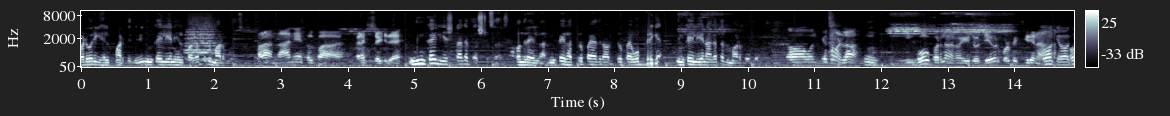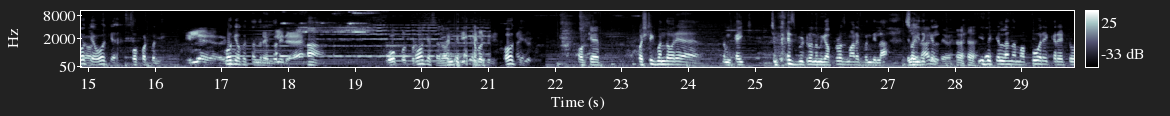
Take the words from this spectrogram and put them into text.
ಬಡವರಿಗೆ ಹೆಲ್ಪ್ ಮಾಡ್ತಿದ್ದೀವಿ. ನಿಮ್ಮ ಕೈಲಿ ಏನು ಹೆಲ್ಪ್ ಆಗುತ್ತೆ ಅದು ಮಾಡ್ಬೋದು. ಅಣ್ಣ ನಾನೇ ಸ್ವಲ್ಪ ಫೈನಾನ್ಸ್ ಸ್ಟ್ರೈಟ್ ಇದೆ. ನಿಮ್ಮ ಕೈಲಿ ಎಷ್ಟಾಗತ್ತೆ ಅಷ್ಟು ಸರ್? ತೊಂದರೆ ಇಲ್ಲ. ನಿಮ್ಮ ಕೈಲಿ ಹತ್ತು ರೂಪಾಯಿ ಆದ್ರೆ ಹತ್ತು ರೂಪಾಯಿ ಒಬ್ಬರಿಗೆ ನಿಮ್ಮ ಕೈಲಿ ಏನಾಗುತ್ತೆ ಅದು ಮಾಡ್ಬೋದು. ಆ, ಒಂದ್ ಕೆಲಸ ಮಾಡ್ಲಾ? ಹ್ಮ್. ಹಿಂಗ್ ಹೋಗ್ ಬರಲ್ಲ ನಾನು? ಇದು ದೇವ್ರು ಕೊಡ್ಬೇಕು ಸೀರೆನ ಓಕೆ ಓಕೆ ಓಕೆ ಓಕೆ. ಹೋಗಿ ಕೊಟ್ಟು ಬನ್ನಿ. ಇಲ್ಲೇ ಓಕೆ ಓಕೆ ತೊಂದರೆ ಇಲ್ಲ. ಇದೆ ಹಾ. ಹೋಗ್ ಓಕೆ ಸರ್ ಈಗ ಬರ್ತೀನಿ. ಓಕೆ. ಓಕೆ. ಫಸ್ಟಿಗೆ ಬಂದವರೇ ನಮ್ಮ ಕೈ ಚುಪ್ಪಿಸ್ಬಿಟ್ರು ನಮಗೆ ಅಪ್ರೋಚ್ ಮಾಡಕ್ ಬಂದಿಲ್ಲ. ಸೊ ಇದಕ್ಕೆಲ್ಲ ಇದಕ್ಕೆಲ್ಲ ನಮ್ಮ ಅಪ್ಪು ಅವರೇ ಕರೆಕ್ಟು.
